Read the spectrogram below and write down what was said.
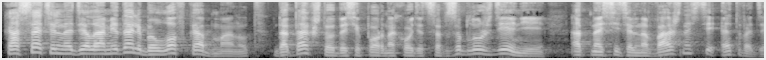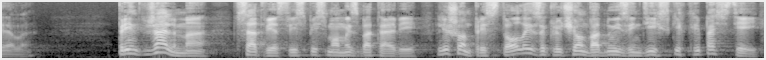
Касательно дела о медали был ловко обманут, да так, что до сих пор находится в заблуждении относительно важности этого дела. Принц Джальма, в соответствии с письмом из Батавии, лишен престола и заключен в одну из индийских крепостей,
